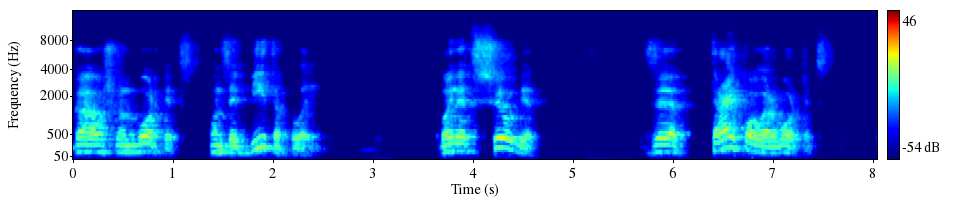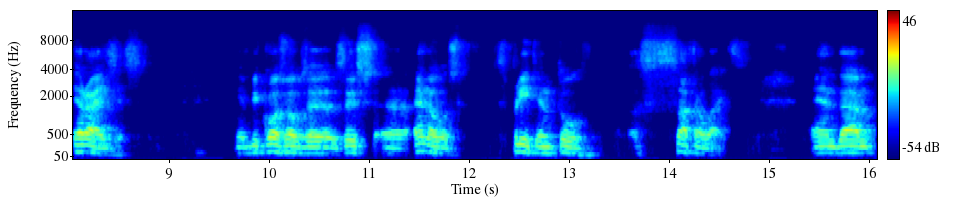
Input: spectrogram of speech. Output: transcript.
Gaussian vortex on the beta plane. When it's shielded, the tripolar vortex arises because of the, this uh, annulus split into satellites. And um,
